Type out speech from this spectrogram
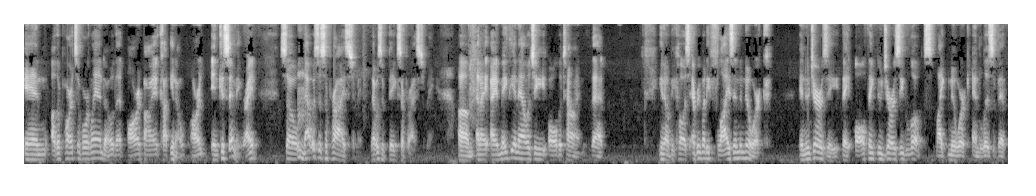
in other parts of Orlando that aren't by, you know, aren't in Kissimmee, right? So mm. that was a surprise to me. That was a big surprise to me. Um, and I, I make the analogy all the time that, you know, because everybody flies into Newark in New Jersey, they all think New Jersey looks like Newark and Elizabeth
